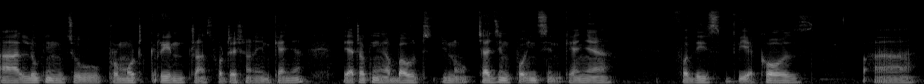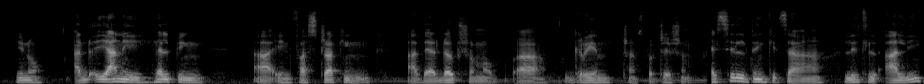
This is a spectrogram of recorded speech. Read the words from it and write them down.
uh, looking to promote green transportation in Kenya. They are talking about you know charging points in Kenya for these vehicles. Uh, you know, ad- yani helping uh, in fast tracking uh, the adoption of uh, green transportation. I still think it's a little early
